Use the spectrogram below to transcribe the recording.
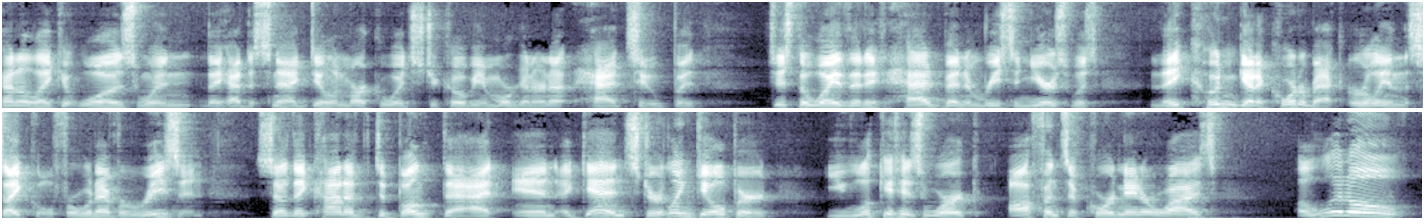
kind of like it was when they had to snag Dylan Markiewicz, Jacoby, and Morgan, or not had to, but just the way that it had been in recent years was they couldn't get a quarterback early in the cycle for whatever reason. So they kind of debunked that. And again, Sterling Gilbert, you look at his work offensive coordinator wise, a little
